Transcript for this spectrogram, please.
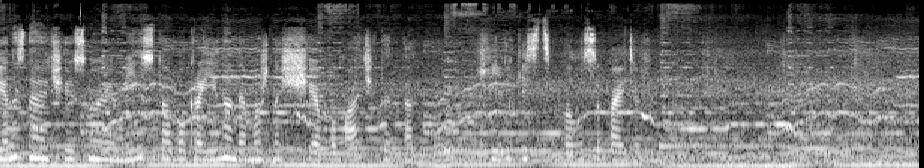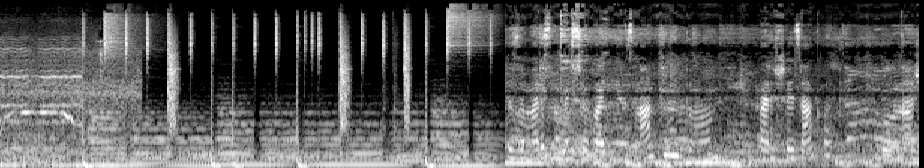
Я не знаю, чи існує місто або країна, де можна ще побачити таку кількість велосипедів. Замерзли ми сьогодні знатно, тому перший заклад був наш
